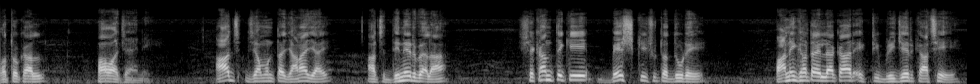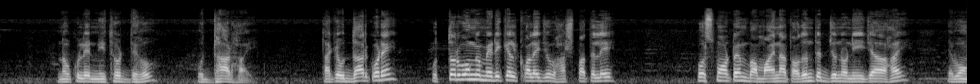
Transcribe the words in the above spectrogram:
গতকাল পাওয়া যায়নি। আজ যেমনটা জানা যায়, আজ দিনের বেলা সেখান থেকে বেশ কিছুটা দূরে পানিঘাটা এলাকার একটি ব্রিজের কাছে নকুলের নিথর দেহ উদ্ধার হয়। তাকে উদ্ধার করে উত্তরবঙ্গ মেডিকেল কলেজ ও হাসপাতালে পোস্টমর্টম বা ময়না তদন্তের জন্য নিয়ে যাওয়া হয় এবং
